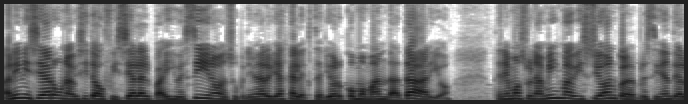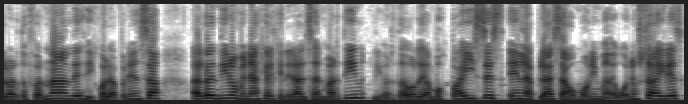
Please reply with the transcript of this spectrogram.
al iniciar una visita oficial al país vecino en su primer viaje al exterior como mandatario. Tenemos una misma visión con el presidente Alberto Fernández, dijo a la prensa, al rendir homenaje al general San Martín, libertador de ambos países, en la plaza homónima de Buenos Aires,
